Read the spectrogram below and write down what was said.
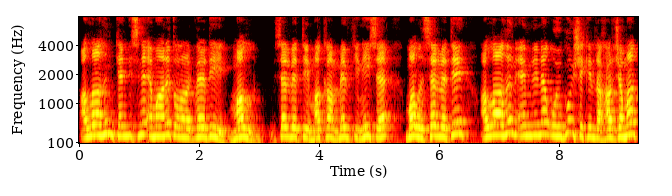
Allah'ın kendisine emanet olarak verdiği mal, serveti, makam, mevki neyse malı, serveti Allah'ın emrine uygun şekilde harcamak,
